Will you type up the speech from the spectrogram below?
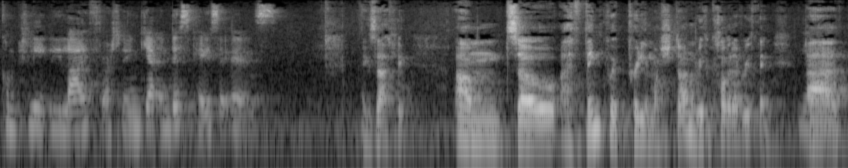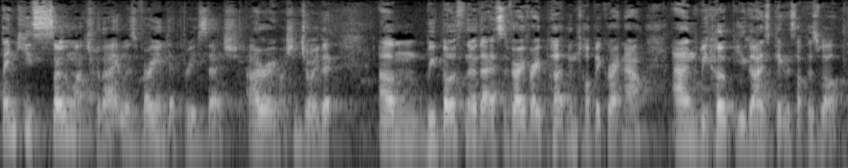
completely life threatening, yet in this case it is. Exactly. Um, so I think we're pretty much done. We've covered everything. Yeah. Uh, thank you so much for that. It was very in-depth research. I very much enjoyed it. Um, we both know that it's a very, very pertinent topic right now, and we hope you guys pick this up as well.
